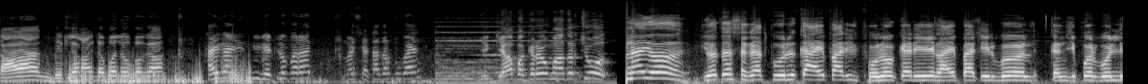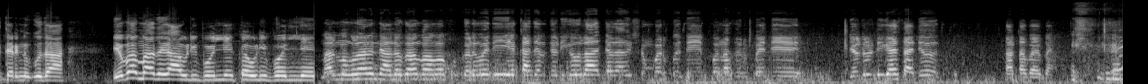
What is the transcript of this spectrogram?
काळा भेटलेला आहे डबल हो बघा. हाय गाईज मी भेटलो परत. मग शेटा दाखवू काय? ये क्या बक रहे हो मादरचोद नाही हो यो तर सगळ्यात पूल काय पाटील फॉलो करील आय पाटील बोल कंजीपोर बोलली तर नुकुदा हे बघ माझं आवडी बोलले तेवढी बोलले. मला मंगळवार झालो का बाबा फुकटमध्ये एखाद्या गडी घेऊला त्याला शंभर रुपये दे पन्नास रुपये दे. जेवढं ठीक आहे साधे टाटा बाय बाय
